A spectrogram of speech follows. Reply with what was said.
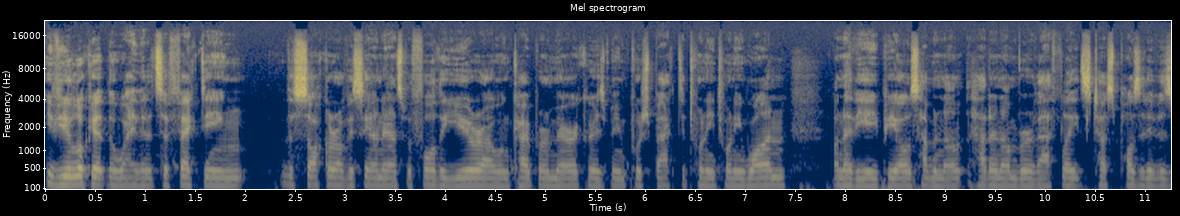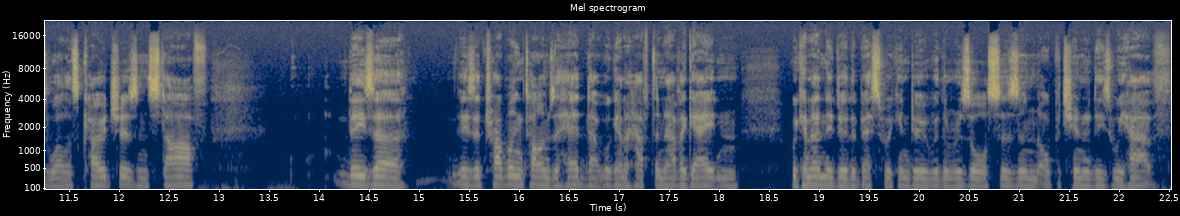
If you look at the way that it's affecting the soccer, obviously announced before the Euro and Copa America has been pushed back to 2021. I know the EPL's have a, had a number of athletes test positive as well as coaches and staff. These are these are troubling times ahead that we're going to have to navigate, and we can only do the best we can do with the resources and opportunities we have.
